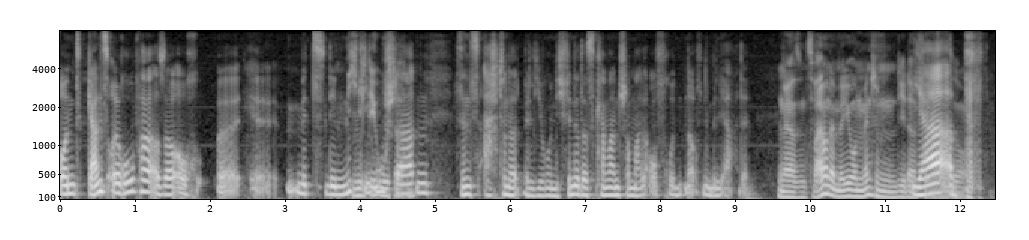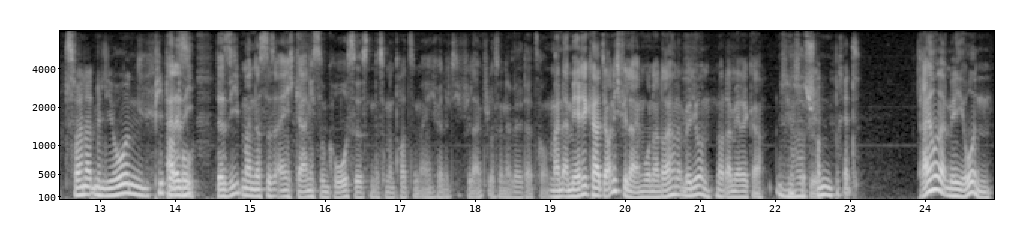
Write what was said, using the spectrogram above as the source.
Und ganz Europa, also auch äh, äh, mit den Nicht-EU-Staaten. Nicht-EU-Staaten, sind es 800 Millionen. Ich finde, das kann man schon mal aufrunden auf eine Milliarde. Ja, sind 200 Millionen Menschen, die da. Ja, so. pff, 200 Millionen, pipapo. da, sie, da sieht man, dass das eigentlich gar nicht so groß ist und dass man trotzdem eigentlich relativ viel Einfluss in der Welt hat. So. Ich meine, Amerika hat ja auch nicht viele Einwohner, 300 Millionen, Nordamerika. Das ist ja, nicht ist viel. schon ein Brett. 300 Millionen.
